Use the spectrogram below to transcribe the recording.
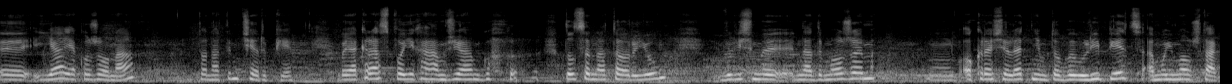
E, Ja jako żona to na tym cierpię, bo jak raz pojechałam, wzięłam go do sanatorium, byliśmy nad morzem, w okresie letnim to był lipiec, a mój mąż tak,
